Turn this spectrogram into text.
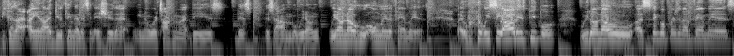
because I, you know, I do think that it's an issue that you know we're talking about these this this album, but we don't we don't know who only the family is. Like we see all these people, we don't know who a single person of the family is.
